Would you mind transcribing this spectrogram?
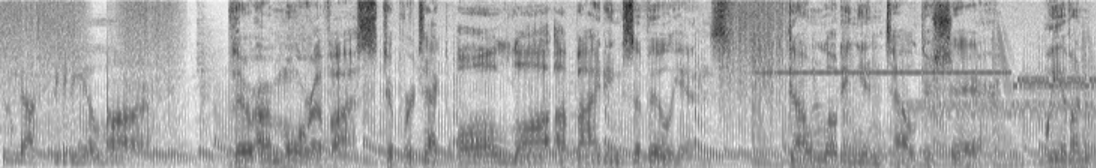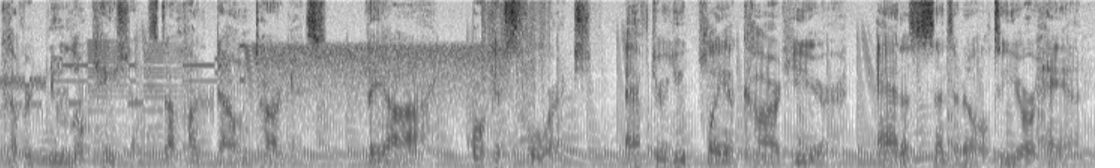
Do not be alarmed. There are more of us to protect all law-abiding civilians. Downloading intel to share. We have uncovered new locations to hunt down targets. They are Orchis Forge. After you play a card here, add a sentinel to your hand.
